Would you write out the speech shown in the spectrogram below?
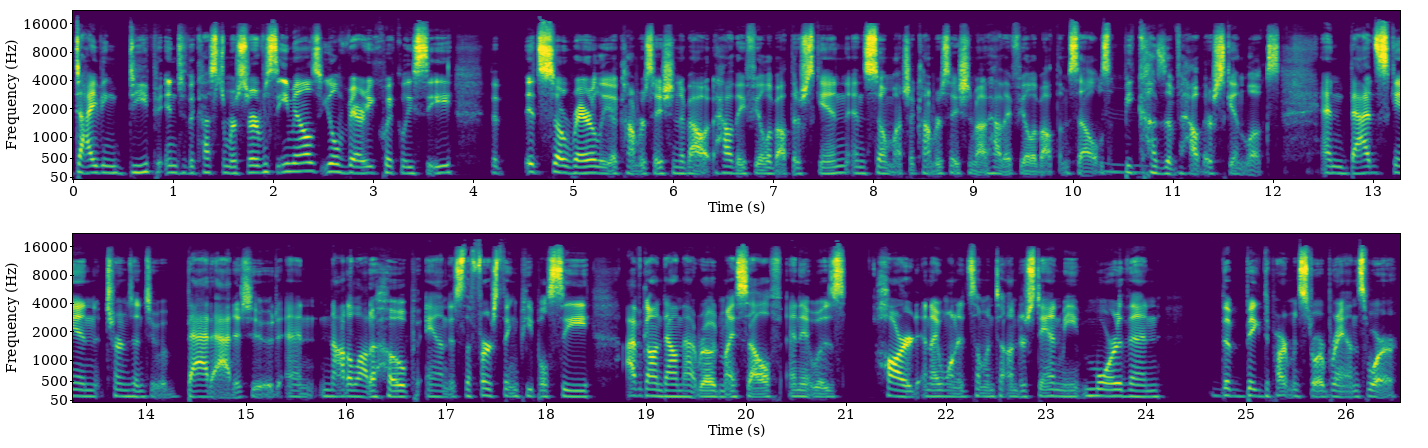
diving deep into the customer service emails, you'll very quickly see that it's so rarely a conversation about how they feel about their skin and so much a conversation about how they feel about themselves mm. because of how their skin looks. And bad skin turns into a bad attitude and not a lot of hope. And it's the first thing people see. I've gone down that road myself and it was hard. And I wanted someone to understand me more than the big department store brands were.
